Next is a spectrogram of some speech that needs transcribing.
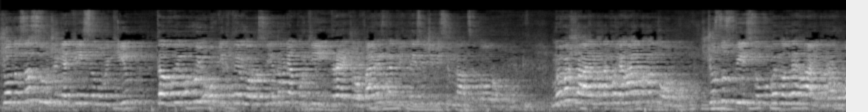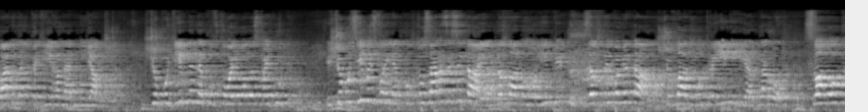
щодо засудження дій силовиків та вимогою об'єктивного розслідування подій 3 березня 2018 року. Ми вважаємо, наполягаємо на тому, що суспільство повинно негайно реагувати на такі ганебні явища, щоб подібне не повторювалось майбутньому. І щоб усі без винятку, хто зараз засідає на владному Олімпі, завжди пам'ятали, що владою в Україні є народ. Слава Україні!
